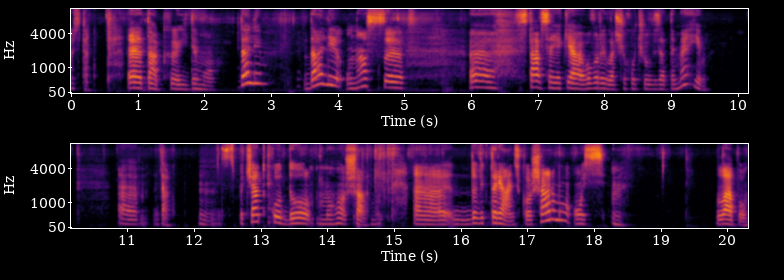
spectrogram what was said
Ось так. Е, Так, йдемо далі. Далі у нас е, стався, як я говорила, що хочу взяти Мегі. Так, спочатку до мого шарму. До вікторіанського шарму. Ось лапу.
